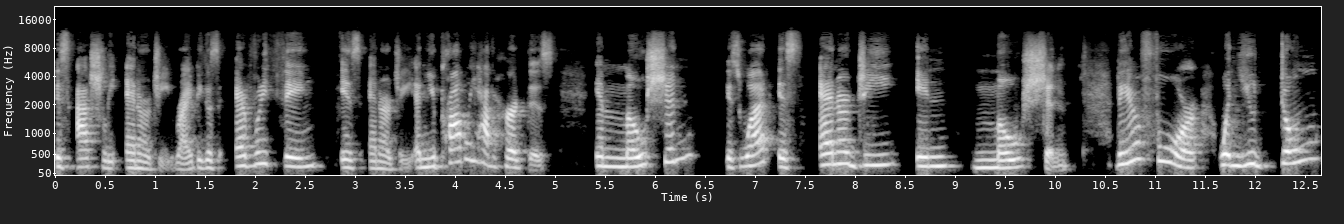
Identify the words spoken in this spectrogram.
is actually energy right? Because everything is energy. And you probably have heard this. Emotion is what? Is energy in motion. Therefore when you don't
